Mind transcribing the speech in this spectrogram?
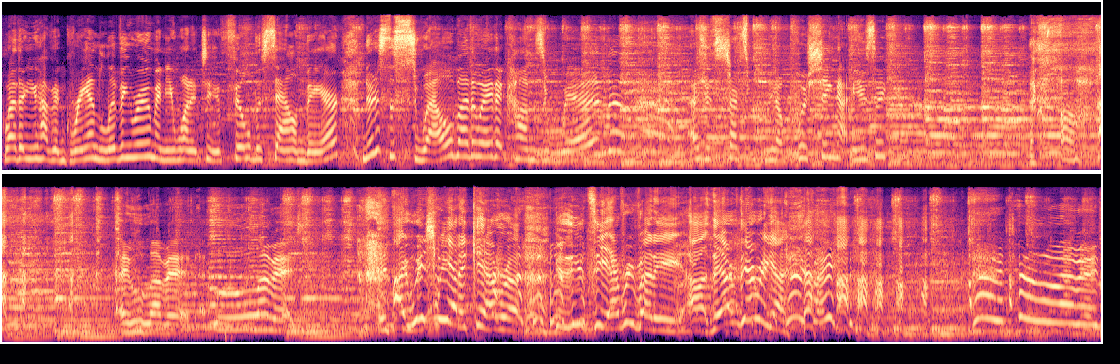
whether you have a grand living room and you want it to fill the sound there. Notice the swell, by the way, that comes with as it starts, you know, pushing that music oh, I love it. Love it. It's I wish we had a camera because you can see everybody. Uh, there, there we go. I love it.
